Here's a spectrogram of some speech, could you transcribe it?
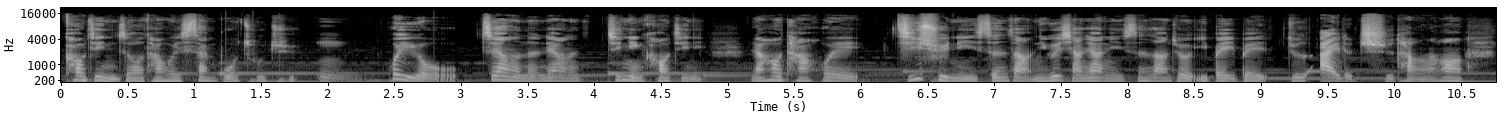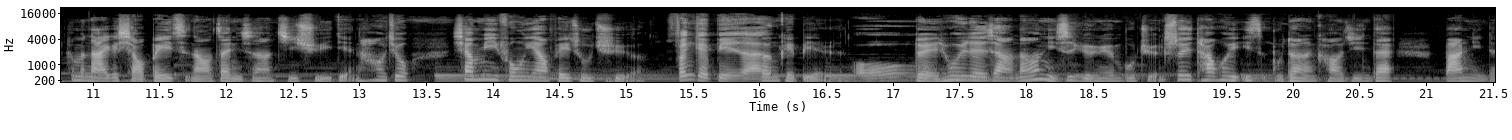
靠近你之后，它会散播出去。嗯，会有这样的能量的精灵靠近你，然后它会汲取你身上，你会想象你身上就有一杯一杯，就是爱的池塘，然后他们拿一个小杯子，然后在你身上汲取一点，然后就像蜜蜂一样飞出去了，分给别人，分给别人。哦，对，就会这样，然后你是源源不绝，所以它会一直不断的靠近，再把你的。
